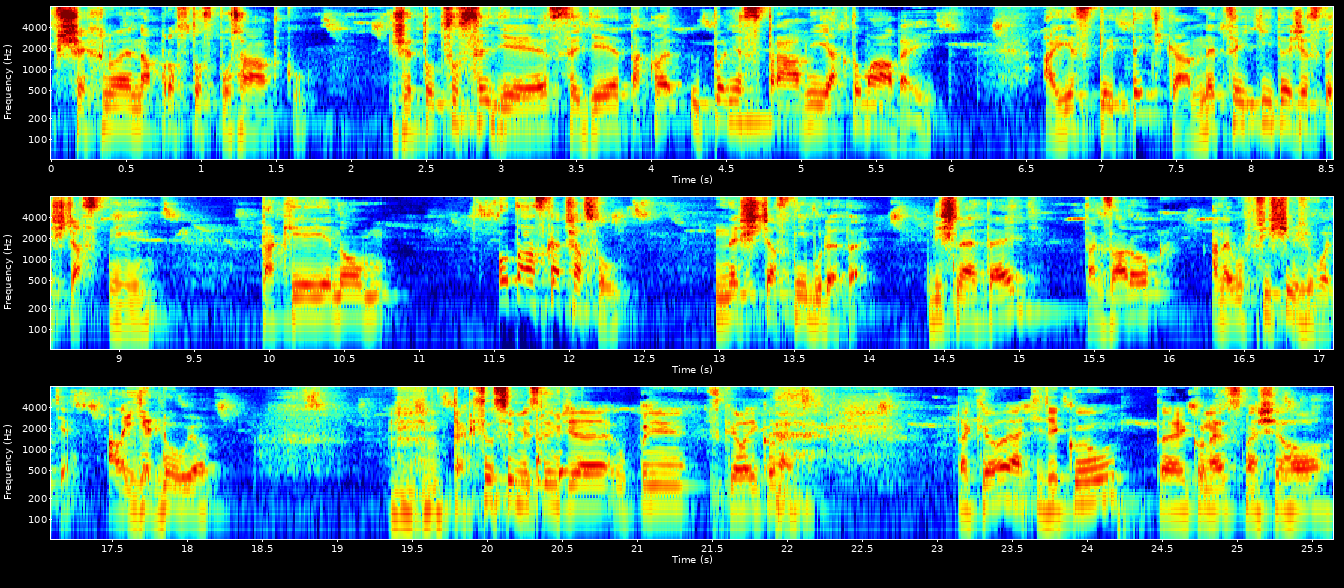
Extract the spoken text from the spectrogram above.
všechno je naprosto v pořádku že to, co se děje, se děje takhle úplně správně, jak to má být. A jestli teďka necítíte, že jste šťastní, tak je jenom otázka času. Nešťastní budete. Když ne teď, tak za rok, anebo v příštím životě. Ale jednou jo. tak to si myslím, že je úplně skvělý konec. Tak jo, já ti děkuju. To je konec našeho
